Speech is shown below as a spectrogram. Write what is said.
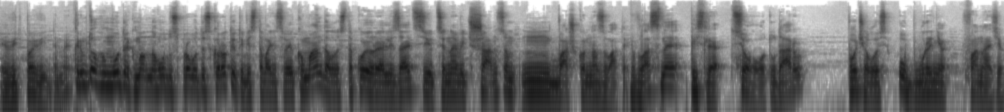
відповідними. Крім того, Мудрик мав нагоду спробувати скоротити відставання своєї команди, але з такою реалізацією це навіть шансом м, важко назвати. Власне, після цього от удару почалось обурення фанатів.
